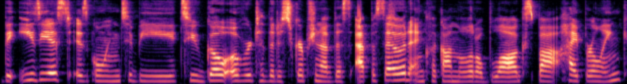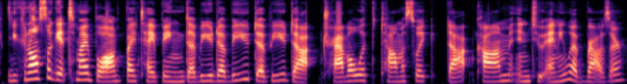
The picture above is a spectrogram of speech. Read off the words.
The easiest is going to be to go over to the description of this episode and click on the little blog spot hyperlink. You can also get to my blog by typing www.travelwiththomaswick.com into any web browser.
